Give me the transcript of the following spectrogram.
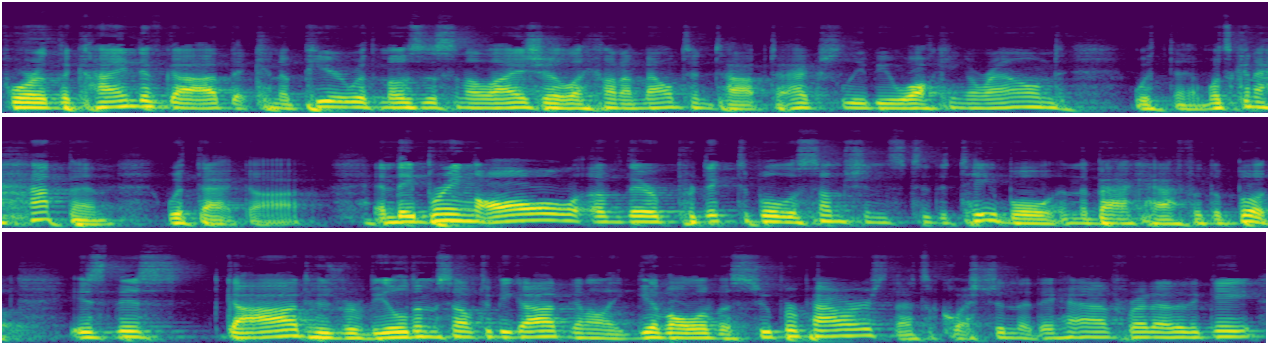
for the kind of God that can appear with Moses and Elijah like on a mountaintop to actually be walking around with them. What's going to happen with that God? And they bring all of their predictable assumptions to the table in the back half of the book. Is this God who's revealed himself to be God going to like give all of us superpowers? That's a question that they have right out of the gate.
